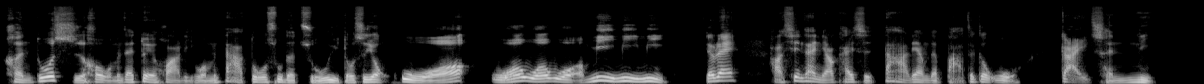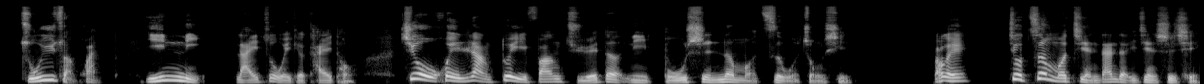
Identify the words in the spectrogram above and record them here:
很多时候我们在对话里，我们大多数的主语都是用我、我、我、我、me、me、me，对不对？好，现在你要开始大量的把这个我改成你，主语转换，以你来作为一个开头，就会让对方觉得你不是那么自我中心。OK。就这么简单的一件事情，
